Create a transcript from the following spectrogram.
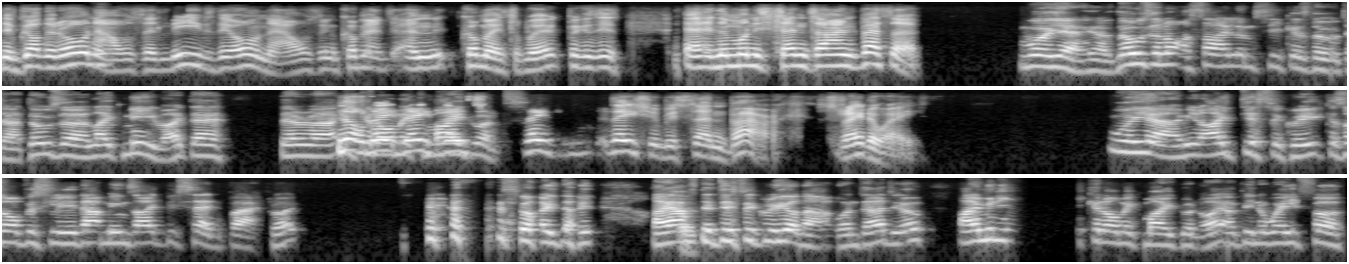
They've got their own house. They leave their own house and come out, and come out to work because it's uh, the money's ten times better. Well, yeah, yeah. Those are not asylum seekers, though, Dad. Those are like me, right? They're they're uh, No, they, economic they, they, migrants. they they should be sent back straight away. Well, yeah. I mean, I disagree because obviously that means I'd be sent back, right? so I, I I have to disagree on that one, Dad. You know, I'm an economic migrant, right? I've been away for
